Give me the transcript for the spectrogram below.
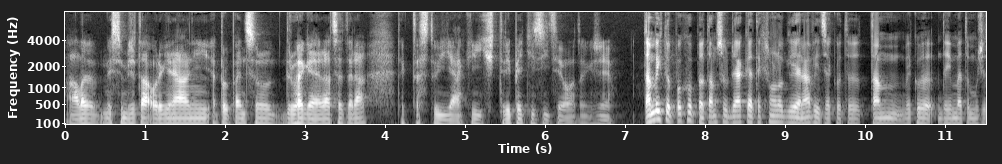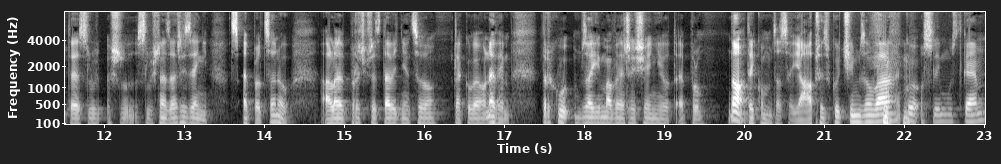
ale myslím, že ta originální Apple Pencil druhé generace teda, tak ta stojí nějakých 4-5 tisíc, jo, takže... Tam bych to pochopil, tam jsou nějaké technologie navíc, jako to, tam, jako dejme tomu, že to je slu, slušné zařízení s Apple cenou, ale proč představit něco takového, nevím. Trochu zajímavé řešení od Apple. No a teď zase já přeskočím znova jako oslým můstkem.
